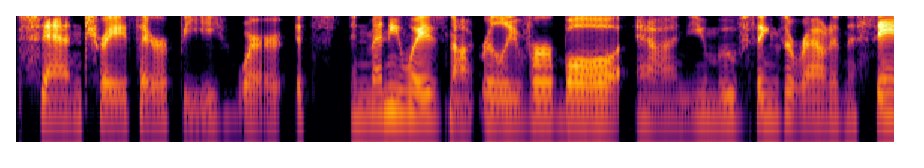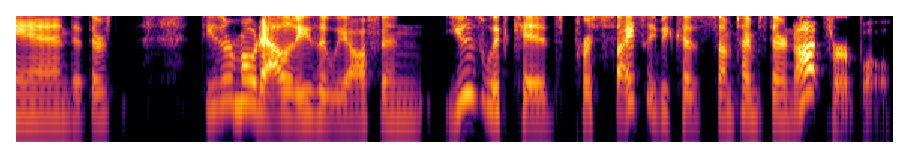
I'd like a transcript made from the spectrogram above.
sand tray therapy where it's in many ways not really verbal and you move things around in the sand. There's these are modalities that we often use with kids precisely because sometimes they're not verbal.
